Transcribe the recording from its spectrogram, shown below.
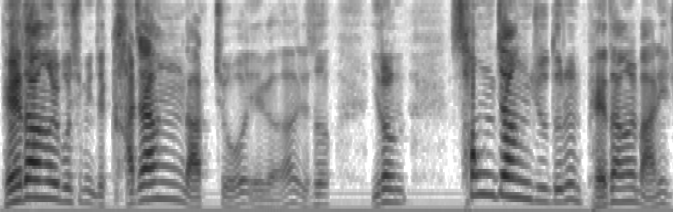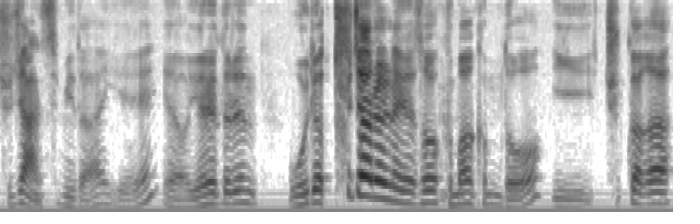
배당을 보시면 이제 가장 낮죠. 얘가. 그래서 이런 성장주들은 배당을 많이 주지 않습니다. 이게 어, 얘네들은 오히려 투자를 해서 그만큼 더 이 주가가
